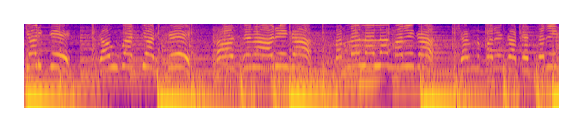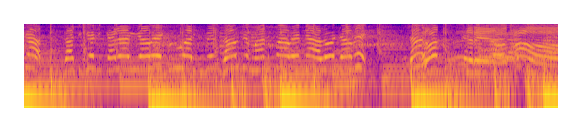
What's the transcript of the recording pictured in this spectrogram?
चढ़ के गऊगा चढ़ के खालसेना हारेगा तल्ला लाला मरेगा, शरण परेगा टरेगा गज गज करा जावे, गुरु अर्जन साहब के मन पावे निहालो जावे। सब श्री अकाल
